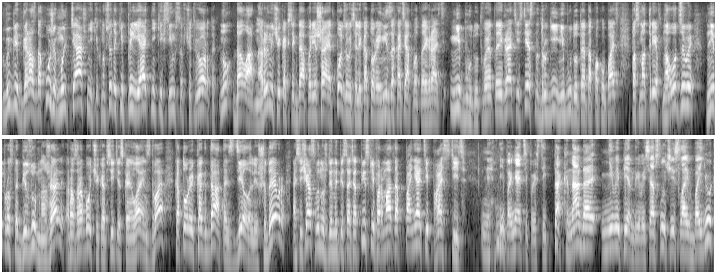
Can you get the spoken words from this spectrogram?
выглядит гораздо хуже мультяшниких, но все-таки приятненьких Симсов 4? Ну да ладно, рыночек как всегда порешает. Пользователи, которые не захотят в это играть, не будут в это играть. Естественно, другие не будут это покупать. Посмотрев на отзывы, мне просто безумно жаль разработчиков City Skylines 2, которые когда-то сделали шедевр, а сейчас вынуждены писать отписки формата понять и простить. Не, понять и простить. Так надо, не выпендривайся. А в случае с Live by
